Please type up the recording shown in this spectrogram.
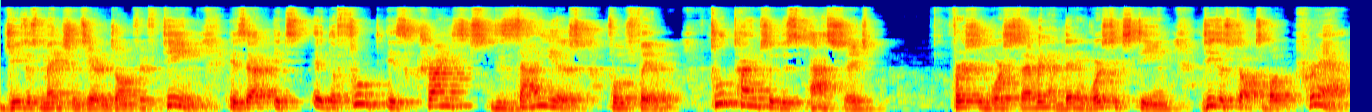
Jesus mentions here in John 15 is that it's the fruit is Christ's desires fulfilled. Two times in this passage, First in verse 7 and then in verse 16, Jesus talks about prayer.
